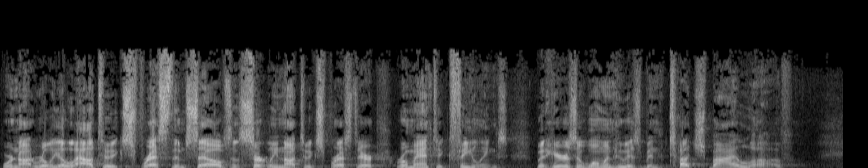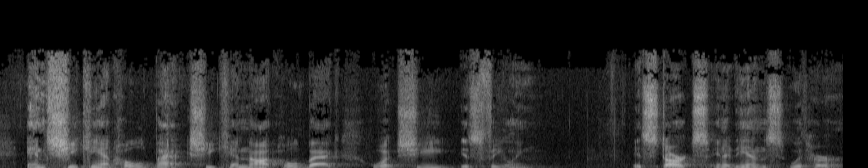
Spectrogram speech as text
were not really allowed to express themselves and certainly not to express their romantic feelings. But here is a woman who has been touched by love and she can't hold back. She cannot hold back what she is feeling. It starts and it ends with her.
